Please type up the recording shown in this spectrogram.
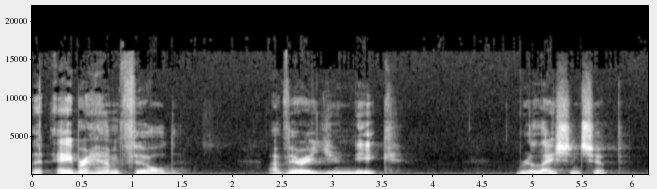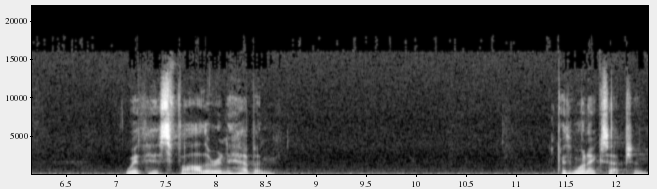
that Abraham filled a very unique relationship with his Father in heaven, with one exception.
